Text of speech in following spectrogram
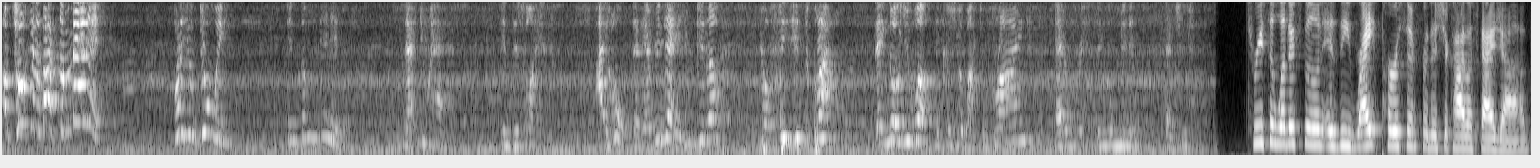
I'm talking about the minute. What are you doing in the minute that you have in this life? I hope that every day you get up, your feet hit the ground. They know you up because you're about to grind every single minute that you have. Teresa Weatherspoon is the right person for the Chicago Sky job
